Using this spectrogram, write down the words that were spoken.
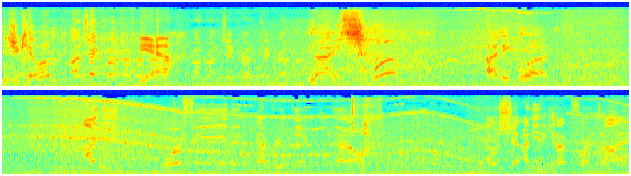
Did you kill him? Oh, Jake, run, run, run. Yeah. Run, run, run, Jake, run, Jake, run. Nice. I need blood. I need morphine and everything now. Oh shit, I need to get out before I die.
